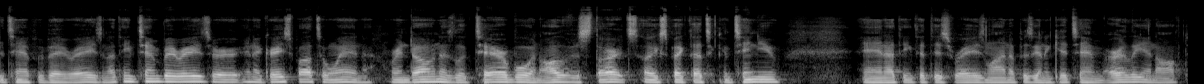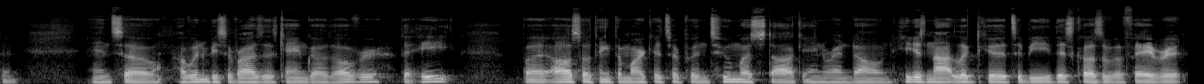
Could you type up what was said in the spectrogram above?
the Tampa Bay Rays. And I think Tampa Bay Rays are in a great spot to win. Rodón has looked terrible in all of his starts. I expect that to continue. And I think that this Rays lineup is going to get to him early and often. And so I wouldn't be surprised if this game goes over the eight. But I also think the markets are putting too much stock in Rodón. He has not looked good to be this close of a favorite,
